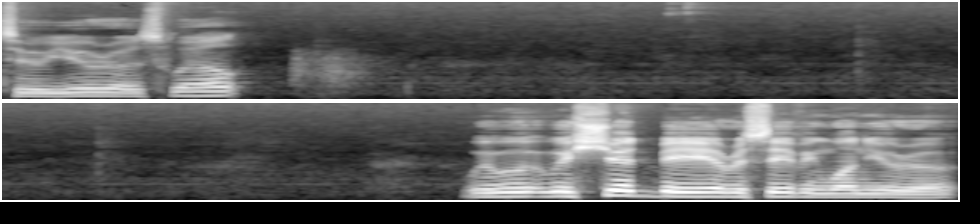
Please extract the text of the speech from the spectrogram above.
to euro as well. We, we should be receiving one euro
